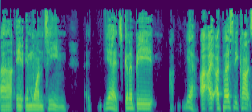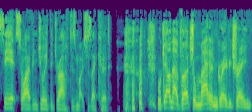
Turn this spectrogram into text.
uh, in, in one team. Yeah, it's going to be, yeah, I, I personally can't see it. So I've enjoyed the draft as much as I could. we'll get on that virtual Madden gravy train.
